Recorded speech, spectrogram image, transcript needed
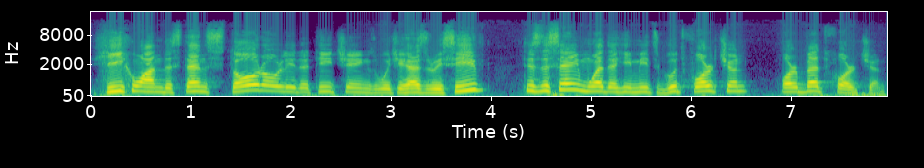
he who understands thoroughly the teachings which he has received, it is the same whether he meets good fortune or bad fortune.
